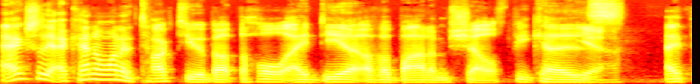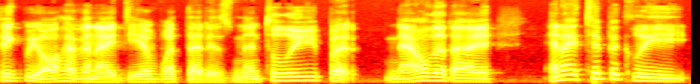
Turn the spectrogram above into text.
I actually, I kind of want to talk to you about the whole idea of a bottom shelf because Yeah. I think we all have an idea of what that is mentally, but now that I and I typically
